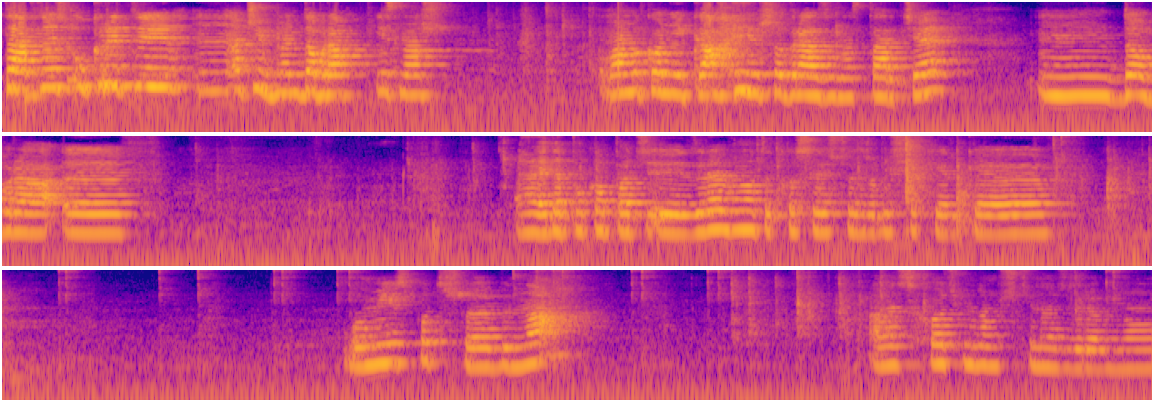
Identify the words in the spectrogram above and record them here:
Tak, to jest ukryty mm, achievement. Dobra, jest nasz. Mamy konika już od razu na starcie. Mm, dobra. Y, ja idę pokopać y, drewno, tylko sobie jeszcze zrobię siekierkę. Bo mi jest potrzebna. Ale chodźmy tam ścinać drewno.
